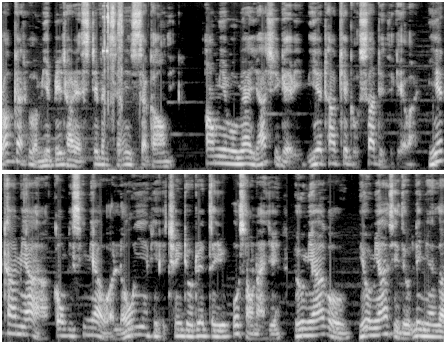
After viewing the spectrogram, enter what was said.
Rocket ဟုအမည်ပေးထားတဲ့ Stevenson ၏စက်ကောင်းသည် အောင်မြင်မှုများရရှိခဲ့ပြီးမြေထားခစ်ကိုစတင်စေခဲ့ပါတယ်။မြေထားများဟာကုန်ပစ္စည်းများကိုအလုံးရင်းဖြင့်အချိန်တိုတွင်တည်ယူပို့ဆောင်နိုင်ခြင်းလူများကိုမြို့များစီသို့လျင်မြန်စွာ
